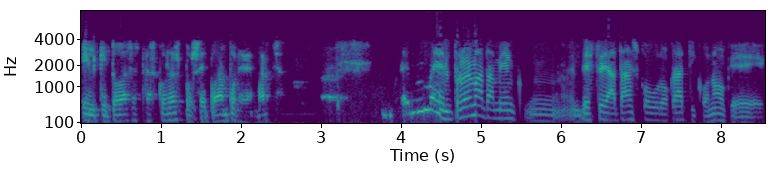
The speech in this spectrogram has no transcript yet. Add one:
el que todas estas cosas pues se puedan poner en marcha. El problema también mm, de este atasco burocrático, ¿no? Que,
